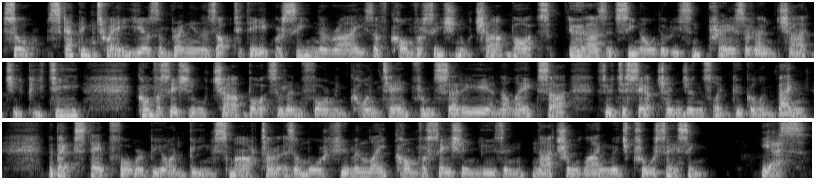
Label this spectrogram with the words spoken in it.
So, skipping 20 years and bringing us up to date, we're seeing the rise of conversational chatbots. Who hasn't seen all the recent press around ChatGPT? Conversational chatbots are informing content from Siri and Alexa through to search engines like Google and Bing. The big step forward beyond being smarter is a more human like conversation using natural language processing. Yes,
